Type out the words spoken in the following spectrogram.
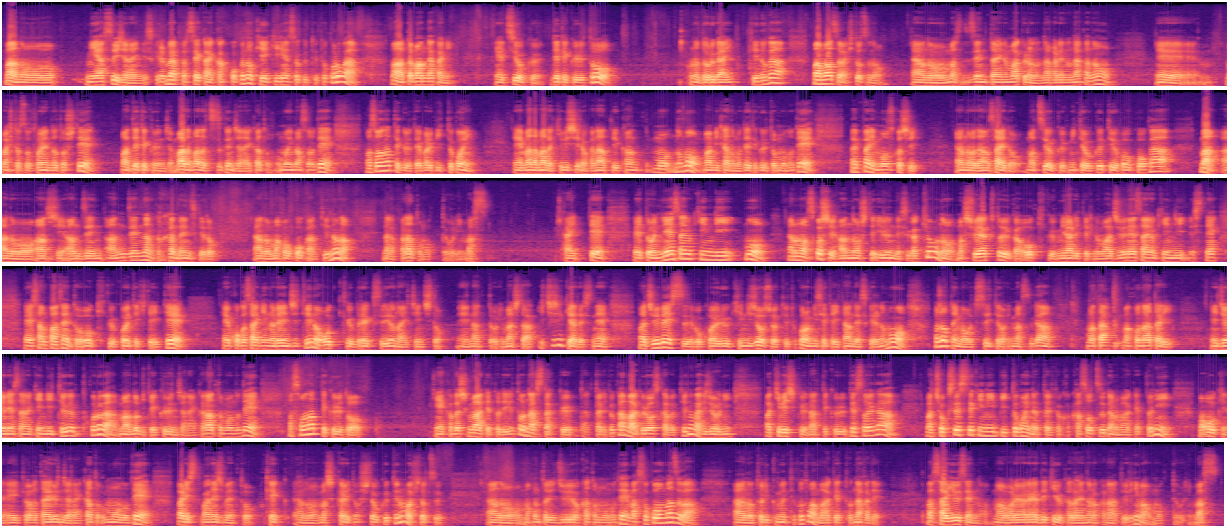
まあ、あの見やすいじゃないんですけれどもやっぱ世界各国の景気減速っていうところが、まあ、頭の中にえ強く出てくるとこのドル買いっていうのが、まあ、まずは一つのあの、まあ、全体のマクロの流れの中の、えーまあ、一つのトレンドとして、まあ、出てくるんじゃまだまだ続くんじゃないかと思いますので、まあ、そうなってくるとやっぱりビットコイン、えまだまだ厳しいのかなっていう感ものも、まあ、見方も出てくると思うので、ま、やっぱりもう少しあのダウンサイド、まあ、強く見ておくっていう方向が、まあ、あの安心安全安全なのか分かんないんですけどあの、まあ、方向感っていうのはなのかなと思っております。はい。で、えっと、2年債の金利も、あの、ま、少し反応しているんですが、今日の、ま、主役というか大きく見られているのは10年債の金利ですね。え3%を大きく超えてきていて、ここ最近のレンジっていうのを大きくブレイクするような一日となっておりました。一時期はですね、まあ、10ベースを超える金利上昇というところを見せていたんですけれども、まあ、ちょっと今落ち着いてはいますが、また、まあ、この辺り、10年債の金利っていうところがま伸びてくるんじゃないかなと思うので、まそうなってくると、株式マーケットでいうとナスダックだったりとか、まあ、グロース株っていうのが非常に厳しくなってくる。で、それが直接的にビットコインだったりとか仮想通貨のマーケットに大きな影響を与えるんじゃないかと思うので、まあ、リスクマネジメントをあの、まあ、しっかりとしておくっていうのも一つあの、まあ、本当に重要かと思うので、まあ、そこをまずはあの取り組むっていうことはマーケットの中で、まあ、最優先の、まあ、我々ができる課題なのかなというふうには思っております。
